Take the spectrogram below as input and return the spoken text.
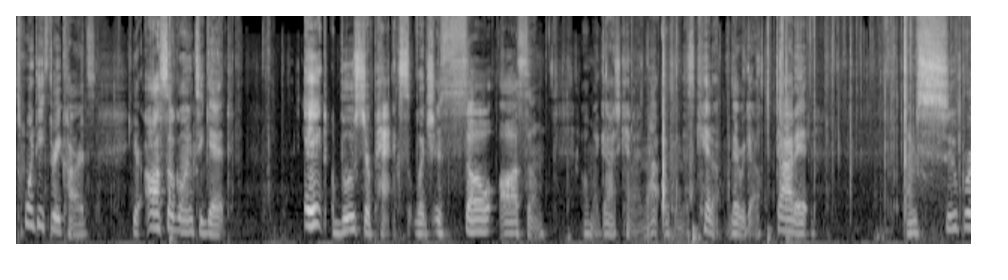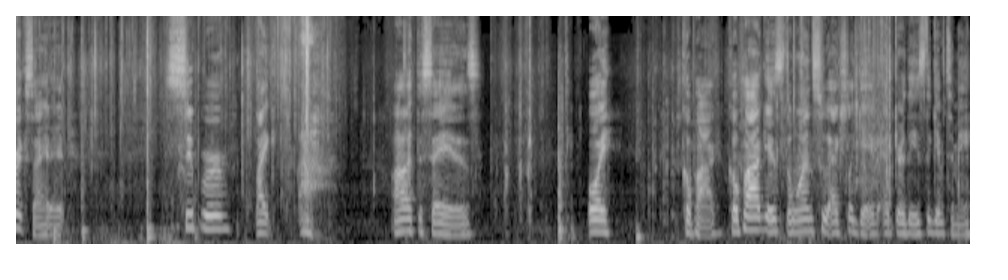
23 cards. You're also going to get eight booster packs, which is so awesome. Oh my gosh, can I not open this kit up? There we go. Got it. I'm super excited. Super, like, uh, all I have to say is, oi, Copag. Copag is the ones who actually gave Edgar these to give to me,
